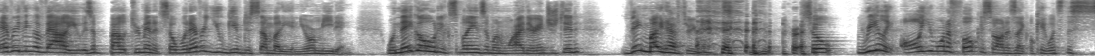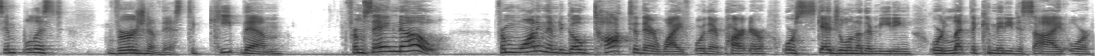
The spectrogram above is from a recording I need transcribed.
Everything of value is about three minutes. So whatever you give to somebody in your meeting, when they go to explain someone why they're interested, they might have three minutes. So really, all you want to focus on is like, okay, what's the simplest version of this to keep them from saying no? from wanting them to go talk to their wife or their partner or schedule another meeting or let the committee decide or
